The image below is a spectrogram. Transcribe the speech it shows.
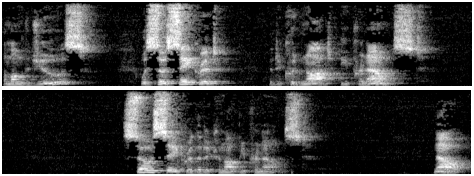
among the Jews was so sacred that it could not be pronounced. So sacred that it cannot be pronounced. Now,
